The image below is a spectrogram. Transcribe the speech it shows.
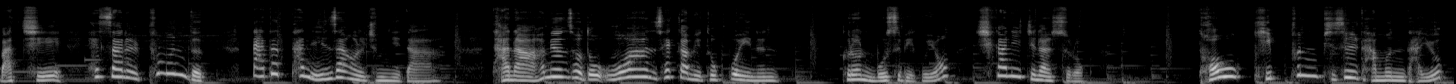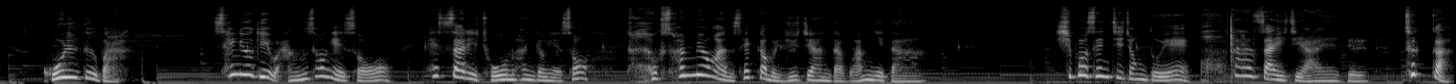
마치 햇살을 품은 듯 따뜻한 인상을 줍니다. 단아하면서도 우아한 색감이 돋보이는 그런 모습이고요. 시간이 지날수록 더욱 깊은 빛을 담은 다육 골드바 생육이 왕성해서 햇살이 좋은 환경에서 더욱 선명한 색감을 유지한다고 합니다. 15cm 정도의 커다란 사이즈의 아이들 특가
